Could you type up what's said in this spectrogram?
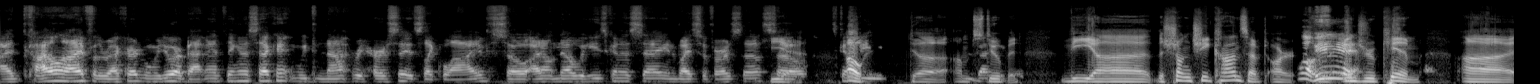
I Kyle and I, for the record, when we do our Batman thing in a second, we did not rehearse it. It's like live, so I don't know what he's gonna say, and vice versa. So Yeah. it's gonna Oh. be Duh, I'm stupid. The uh the Shang-Chi concept art Oh, yeah. Andrew Kim uh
